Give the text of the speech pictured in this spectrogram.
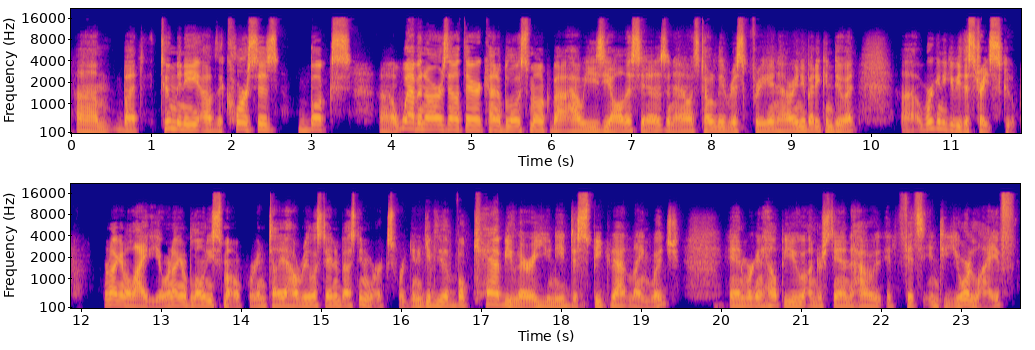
Um, but too many of the courses, books, uh, webinars out there kind of blow smoke about how easy all this is and how it's totally risk free and how anybody can do it. Uh, we're going to give you the straight scoop. We're not going to lie to you. We're not going to blow any smoke. We're going to tell you how real estate investing works. We're going to give you the vocabulary you need to speak that language. And we're going to help you understand how it fits into your life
